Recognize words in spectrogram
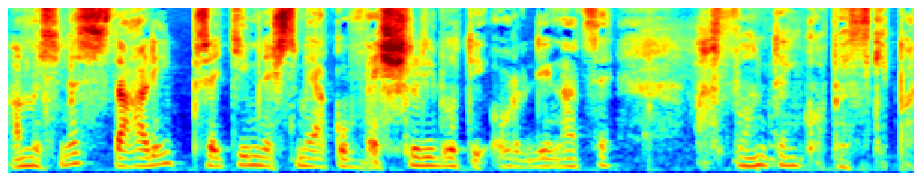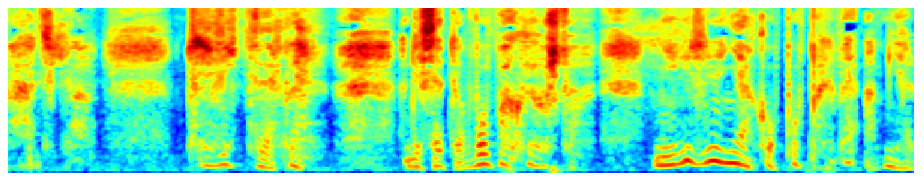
a my jsme stáli předtím, než jsme jako vešli do ty ordinace a on ten Kopecký porád říkal, to je víc takhle, když se to opakuje, už to nikdy není jako poprvé a měl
